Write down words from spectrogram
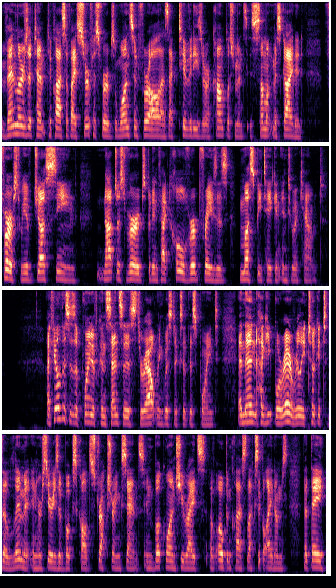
Vendler's attempt to classify surface verbs once and for all as activities or accomplishments is somewhat misguided. First, we have just seen not just verbs, but in fact whole verb phrases must be taken into account. I feel this is a point of consensus throughout linguistics at this point, and then Hagit Borer really took it to the limit in her series of books called Structuring Sense. In book one, she writes of open class lexical items that they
